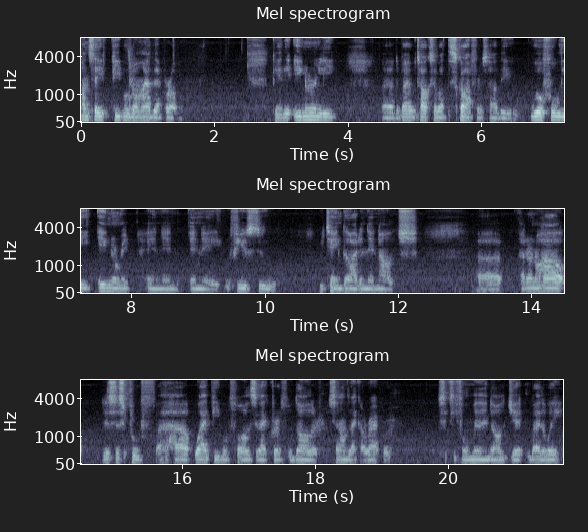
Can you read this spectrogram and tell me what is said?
unsaved people don't have that problem. Okay, they ignorantly, uh, the Bible talks about the scoffers, how they willfully ignorant and and, and they refuse to retain God in their knowledge. Uh, I don't know how this is proof uh, how why people follow this guy Creflo Dollar. Sounds like a rapper. $64 million jet, by the way.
